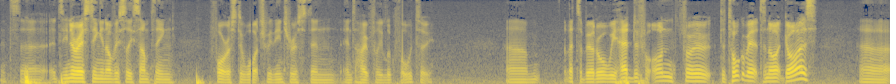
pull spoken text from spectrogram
It's uh, it's interesting and obviously something for us to watch with interest and, and to hopefully look forward to. Um, that's about all we had to, on for to talk about tonight, guys. Uh,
